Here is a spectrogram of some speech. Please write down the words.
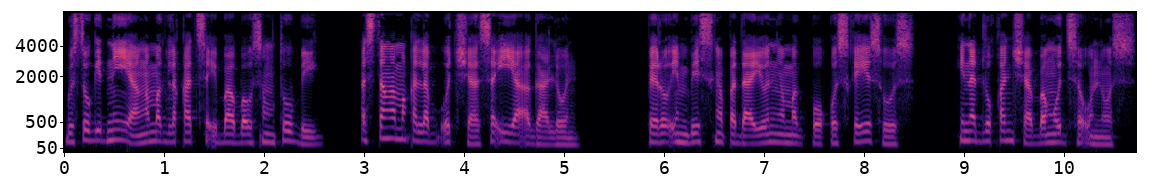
Gusto gid niya nga maglakat sa ibabaw sang tubig hasta nga makalabot siya sa iya agalon. Pero imbis nga padayon nga mag-focus kay Jesus, hinadlukan siya bangod sa unos.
